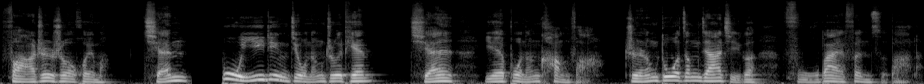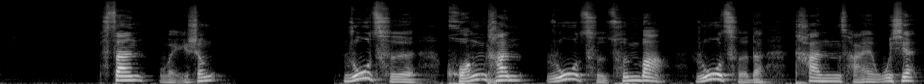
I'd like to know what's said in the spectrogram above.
法治社会嘛。钱不一定就能遮天，钱也不能抗法，只能多增加几个腐败分子罢了。三尾声，如此狂贪，如此村霸，如此的贪财无限，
